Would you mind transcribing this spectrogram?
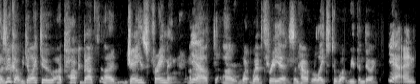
Zooko, would you like to uh, talk about uh, Jay's framing Yeah. about uh, what Web3 is and how it relates to what we've been doing? Yeah. And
